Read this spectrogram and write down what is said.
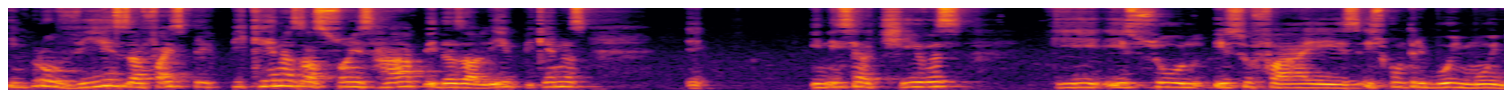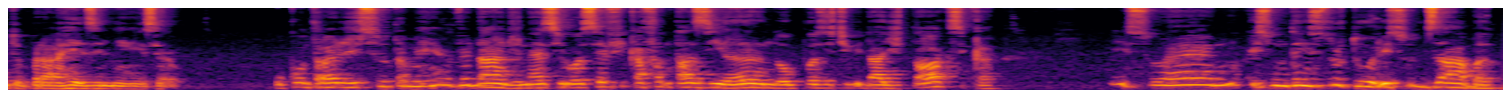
improvisa, faz pequenas ações rápidas ali, pequenas é, iniciativas que isso isso faz, isso contribui muito para a resiliência. O contrário disso também é verdade, né? Se você ficar fantasiando ou positividade tóxica, isso é isso não tem estrutura, isso desaba.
